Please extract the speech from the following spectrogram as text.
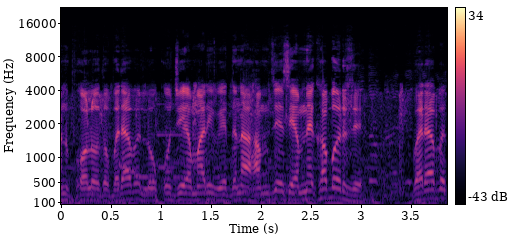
અનફોલો તો બરાબર. લોકો જે અમારી વેદના સમજે છે એમને ખબર છે. બરાબર?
